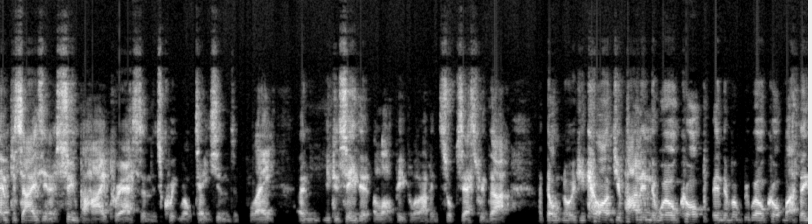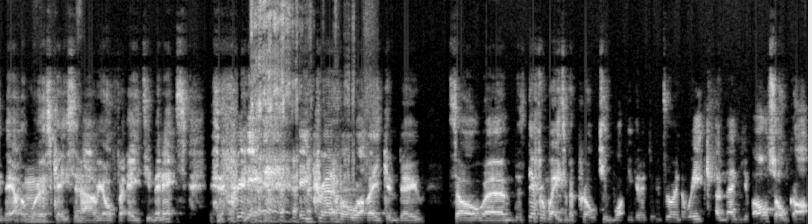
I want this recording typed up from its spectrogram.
emphasising a super high press and there's quick rotations of play. And you can see that a lot of people are having success with that. I don't know if you caught Japan in the World Cup, in the Rugby World Cup, but I think they have a mm. worst case scenario for 80 minutes. It's incredible what they can do. So um, there's different ways of approaching what you're going to do during the week. And then you've also got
